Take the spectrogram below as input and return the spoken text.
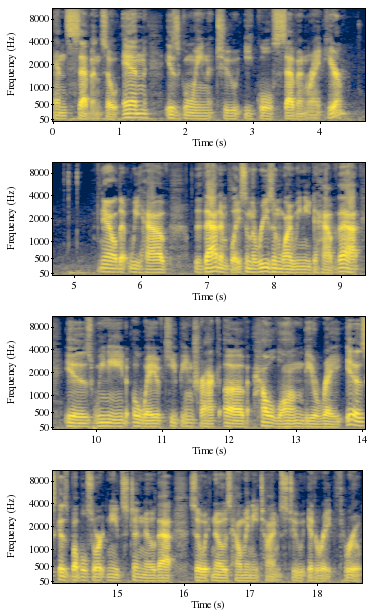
and 7. So n is going to equal 7 right here. Now that we have that in place. And the reason why we need to have that is we need a way of keeping track of how long the array is because bubble sort needs to know that so it knows how many times to iterate through.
